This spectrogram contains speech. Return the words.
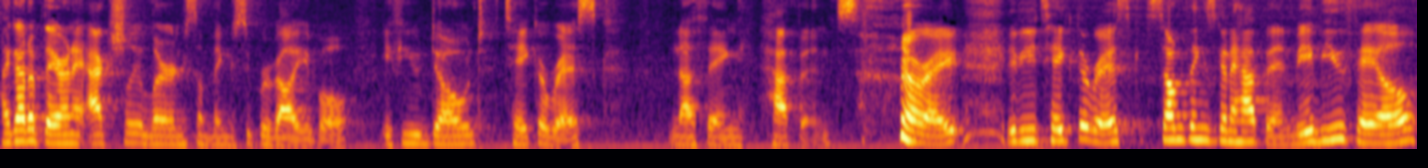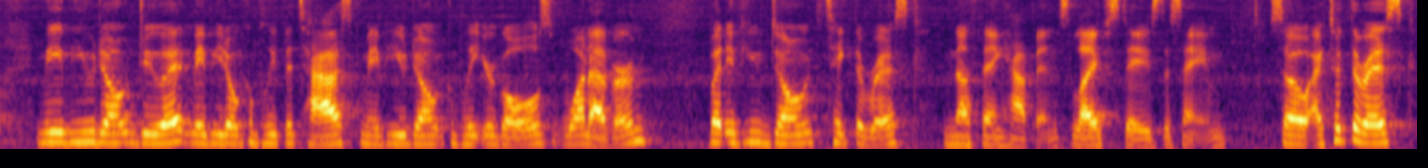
I got up there and I actually learned something super valuable. If you don't take a risk, nothing happens. All right? If you take the risk, something's gonna happen. Maybe you fail, maybe you don't do it, maybe you don't complete the task, maybe you don't complete your goals, whatever. But if you don't take the risk, nothing happens. Life stays the same. So I took the risk,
